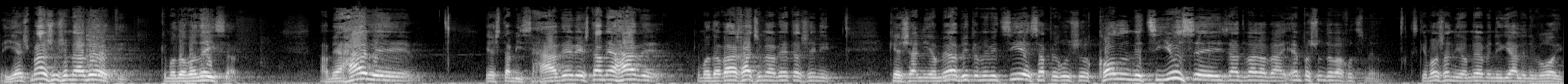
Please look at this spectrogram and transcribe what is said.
ויש משהו שמהווה אותי, כמו דובר ניסף. המהווה, יש את המסהווה ויש את המהווה, כמו דבר אחד שמהווה את השני. כשאני אומר ביטול במציאס, הפירוש הוא כל מציוס זה הדבר הבא, אין פה שום דבר חוץ ממנו. אז כמו שאני אומר בנגיעה לנברואים,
